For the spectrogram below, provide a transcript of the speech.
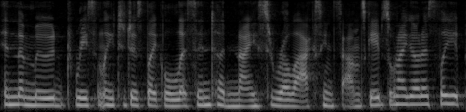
in the mood recently to just like listen to nice, relaxing soundscapes when I go to sleep.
